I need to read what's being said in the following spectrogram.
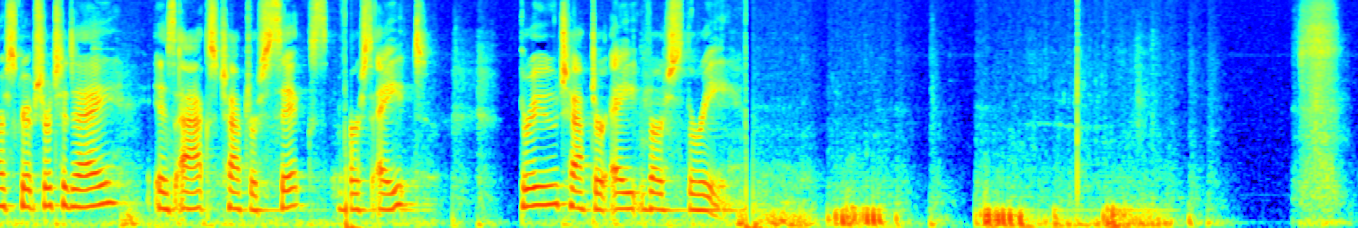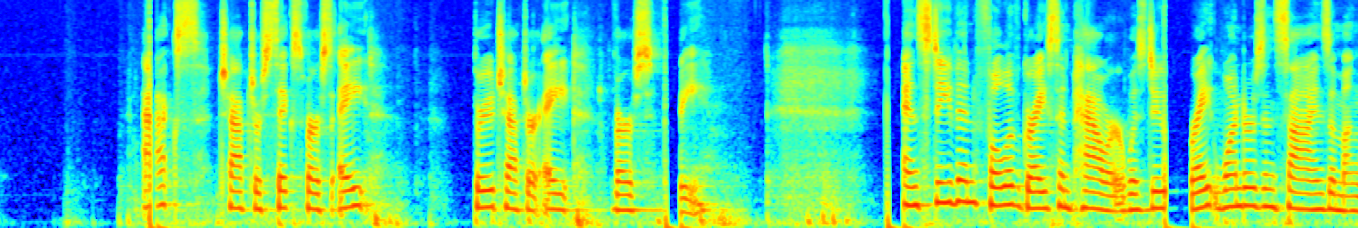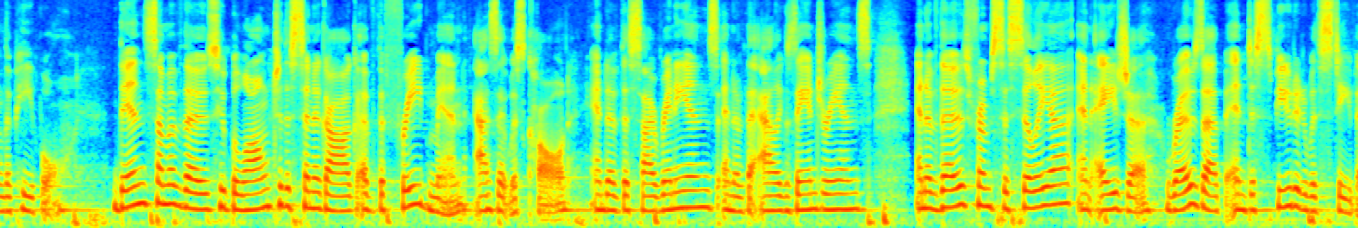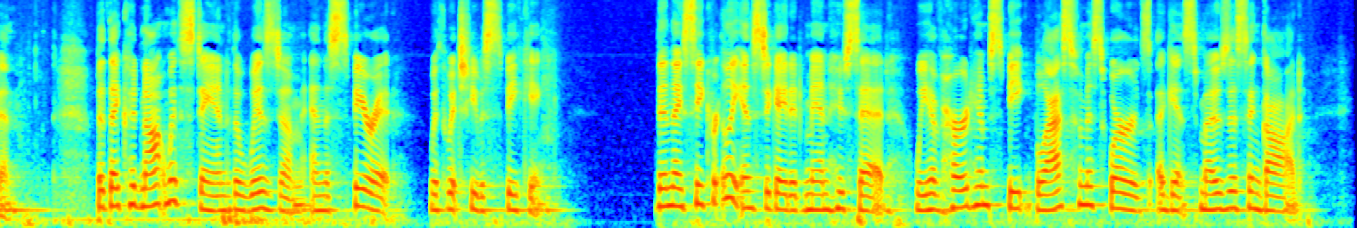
Our scripture today is Acts chapter 6, verse 8 through chapter 8, verse 3. Acts chapter 6, verse 8 through chapter 8, verse 3. And Stephen, full of grace and power, was doing great wonders and signs among the people. Then some of those who belonged to the synagogue of the freedmen, as it was called, and of the Cyrenians, and of the Alexandrians, and of those from Cilicia and Asia, rose up and disputed with Stephen. But they could not withstand the wisdom and the spirit with which he was speaking. Then they secretly instigated men who said, We have heard him speak blasphemous words against Moses and God.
